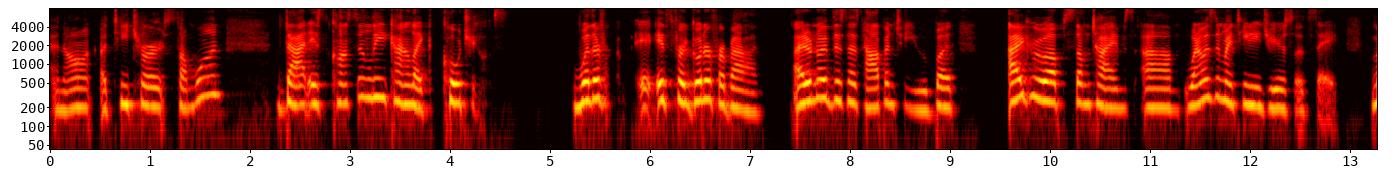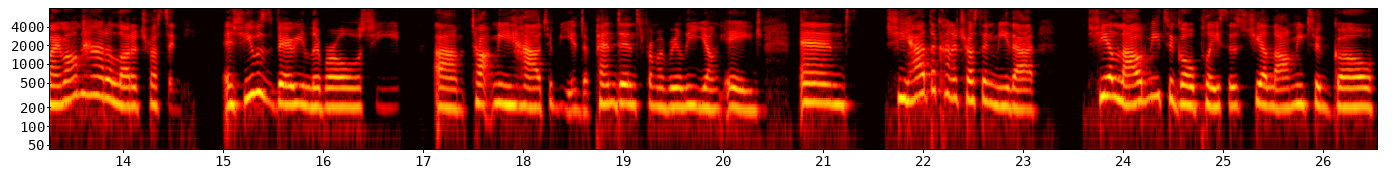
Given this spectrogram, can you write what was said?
an aunt, a teacher, someone that is constantly kind of like coaching us, whether it's for good or for bad. I don't know if this has happened to you, but I grew up sometimes um, when I was in my teenage years, let's say, my mom had a lot of trust in me and she was very liberal. She um, taught me how to be independent from a really young age. And she had the kind of trust in me that she allowed me to go places. She allowed me to go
